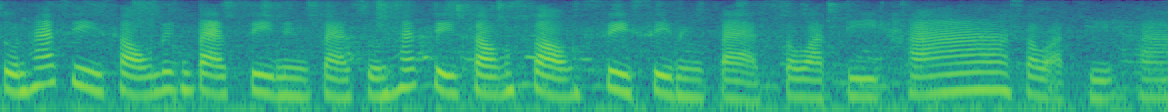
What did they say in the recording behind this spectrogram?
0542184180542244418 สวัสดีค่ะ สวัสดีค่ะ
